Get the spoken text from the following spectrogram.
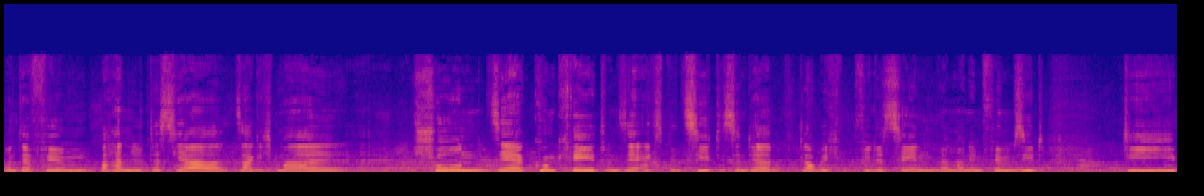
und der Film behandelt das ja, sag ich mal, schon sehr konkret und sehr explizit. Es sind ja, glaube ich, viele Szenen, wenn man den Film sieht, die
